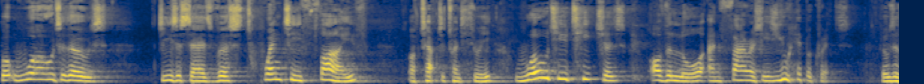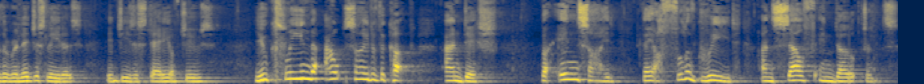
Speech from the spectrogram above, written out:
But woe to those, Jesus says, verse 25 of chapter 23 Woe to you, teachers of the law and Pharisees, you hypocrites. Those are the religious leaders in Jesus' day of Jews. You clean the outside of the cup and dish, but inside they are full of greed and self indulgence.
